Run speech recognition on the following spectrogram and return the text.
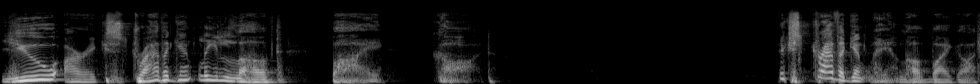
you are extravagantly loved by God. Extravagantly loved by God.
